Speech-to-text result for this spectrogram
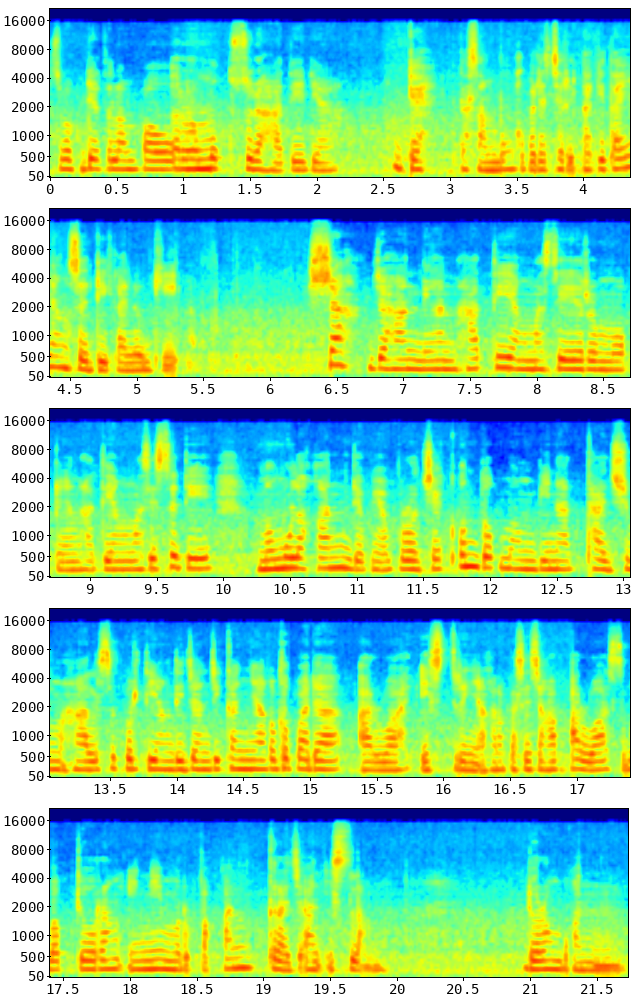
sebab dia terlampau remuk sudah hati dia. Oke kita sambung kepada cerita kita yang sedih kan Shah Jahan dengan hati yang masih remuk, dengan hati yang masih sedih, memulakan dia punya projek untuk membina Taj Mahal seperti yang dijanjikannya kepada arwah istrinya. Kenapa saya cakap arwah? Sebab orang ini merupakan kerajaan Islam. Dorang bukan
